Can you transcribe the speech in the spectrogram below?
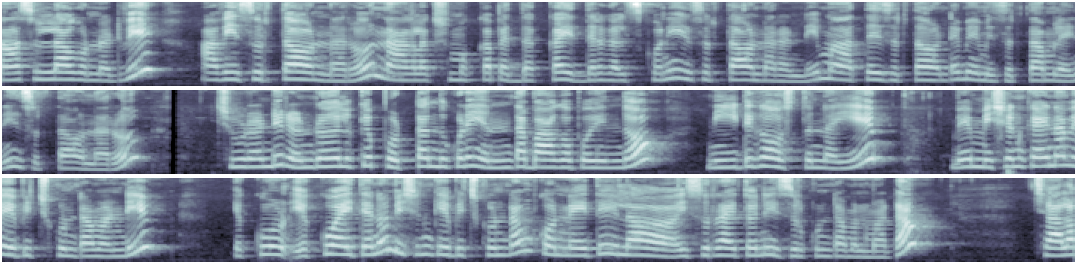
నాసుల్లాగా ఉన్నటివి అవి ఇసురుతా ఉన్నారు. నాగలక్ష్మి మొక్క పెద్దక్క ఇద్దరు కలుసుకొని ఇసురుతా ఉన్నారండి. మా అత్త ఇసురుతా ఉంటే మేము ఇసురుతాంలేని ఇసురుతా ఉన్నారు. చూడండి రెండు రోజులకే పొట్టందు కూడా ఎంత బాగా పోయిందో నీట్గా వస్తున్నాయి. మేము మిషన్కైనా వేపించుకుంటామండి. ఎక్కువ ఎక్కువ అయితేనే మిషన్కి వేయించుకుంటాం కొన్ని అయితే ఇలా ఇసురాయితోనే ఇసురుకుంటాం అనమాట చాలా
